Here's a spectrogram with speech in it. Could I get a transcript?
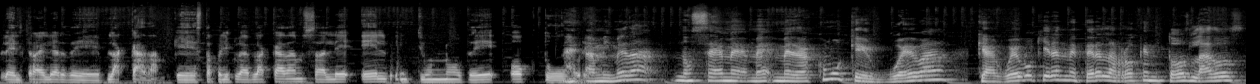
el tráiler de Black Adam, que esta película de Black Adam sale el 21 de octubre. A mí me da, no sé, me, me da como que hueva que a huevo quieran meter a la roca en todos lados.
